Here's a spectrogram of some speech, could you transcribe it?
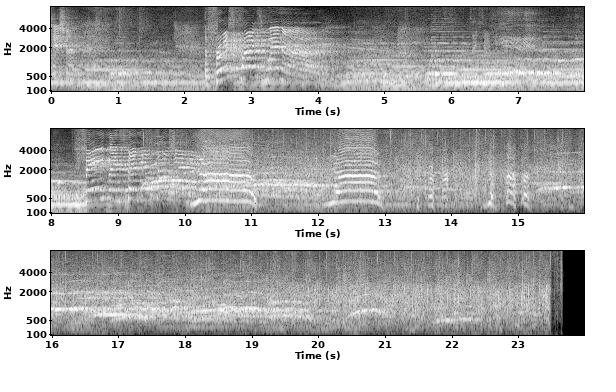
competition. The first prize winner, Faith and Senya Sanchez. Yes! Yes! yes!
